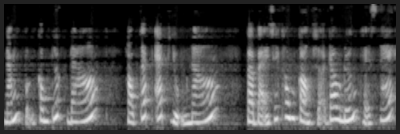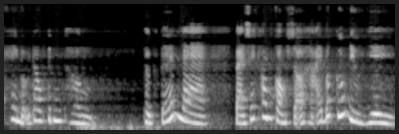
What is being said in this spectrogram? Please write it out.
Nắm vững công thức đó, học cách áp dụng nó, và bạn sẽ không còn sợ đau đớn thể xác hay nỗi đau tinh thần. Thực tế là bạn sẽ không còn sợ hãi bất cứ điều gì.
